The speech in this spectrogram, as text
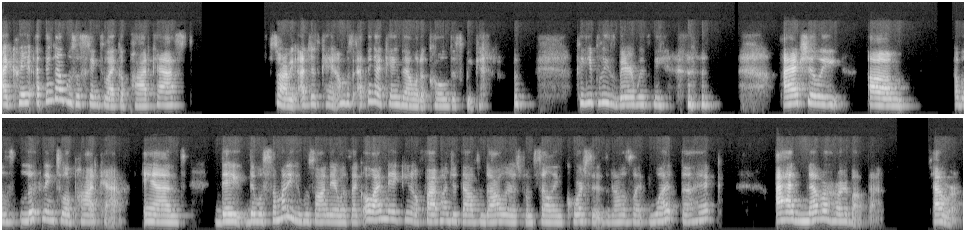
I create, I think I was listening to like a podcast. Sorry, I just came, I, was, I think I came down with a cold this weekend. Can you please bear with me? I actually um I was listening to a podcast and they there was somebody who was on there was like, oh, I make, you know, five hundred thousand dollars from selling courses. And I was like, what the heck? I had never heard about that ever.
